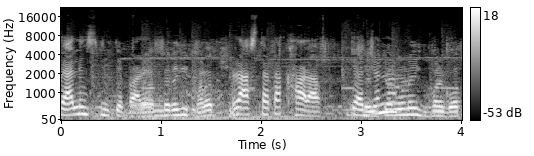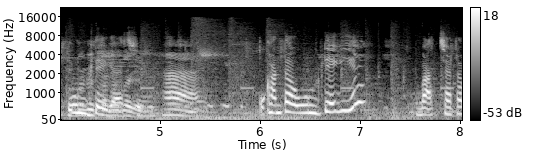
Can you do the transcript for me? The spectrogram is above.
ব্যালেন্স নিতে পারে রাস্তাটা খারাপ যার জন্য মানে উল্টে গেছে। হ্যাঁ। ওখানটা উল্টে গিয়ে বাচ্চাটা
